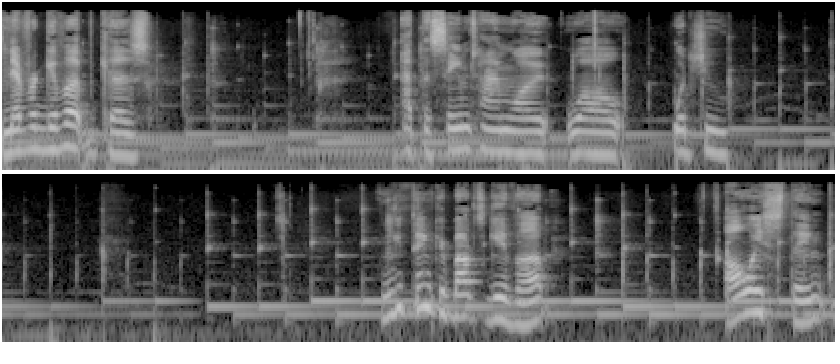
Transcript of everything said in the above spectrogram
Never give up because at the same time while while what you when you think you're about to give up, always think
